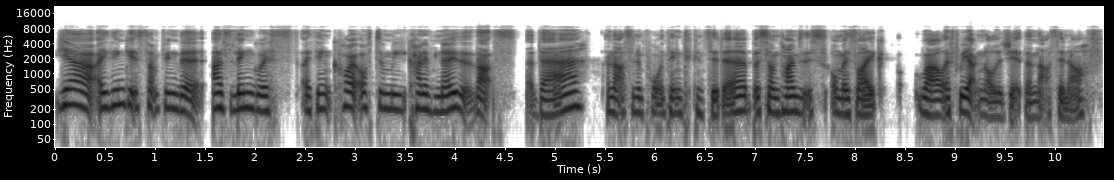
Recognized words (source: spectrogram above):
Yeah, I think it's something that as linguists, I think quite often we kind of know that that's there and that's an important thing to consider. But sometimes it's almost like, well, if we acknowledge it, then that's enough.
